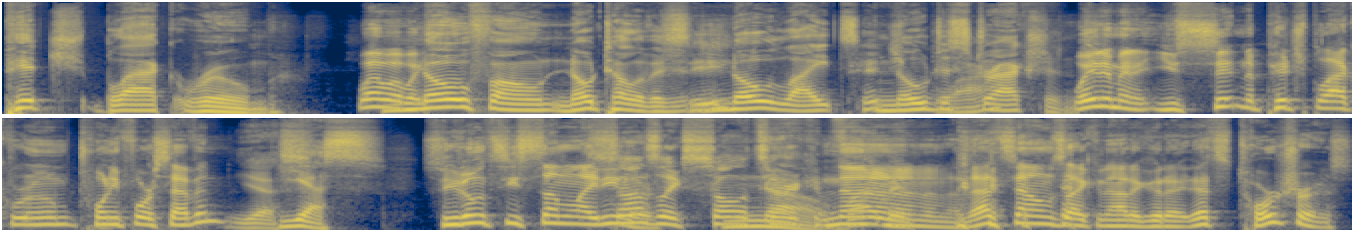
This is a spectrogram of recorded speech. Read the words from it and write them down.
pitch black room. Wait, wait, wait. No phone, no television, See? no lights, Pitch no black? distractions. Wait a minute. You sit in a pitch black room twenty four seven. Yes. Yes. So you don't see sunlight either. Sounds like solitary No. no, confinement. no, no, no, no. That sounds like not a good idea. That's torturous.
